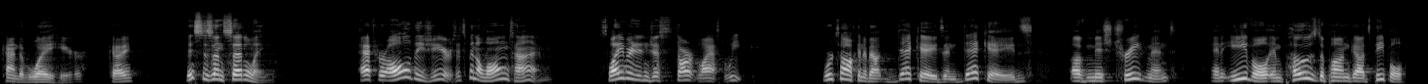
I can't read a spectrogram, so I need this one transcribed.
kind of way here, okay? This is unsettling. After all these years, it's been a long time. Slavery didn't just start last week. We're talking about decades and decades of mistreatment and evil imposed upon God's people.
